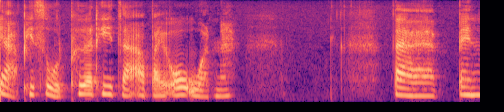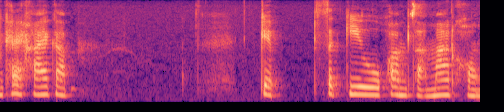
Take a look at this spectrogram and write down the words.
อยากพิสูจน์เพื่อที่จะเอาไปโอ้อวดนะ แต่เป็นคล้าย ๆกับ เก็บ สกิลความสามารถของ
